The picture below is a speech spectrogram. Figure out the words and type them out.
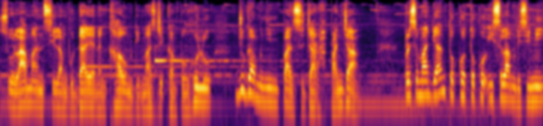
Sulaman silang budaya dan kaum di Masjid Kampung Hulu juga menyimpan sejarah panjang. Persemadian tokoh-tokoh Islam di sini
